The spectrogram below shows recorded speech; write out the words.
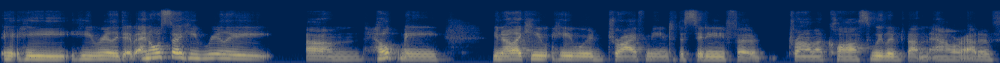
he he really did. And also he really um, helped me you know like he he would drive me into the city for drama class. We lived about an hour out of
